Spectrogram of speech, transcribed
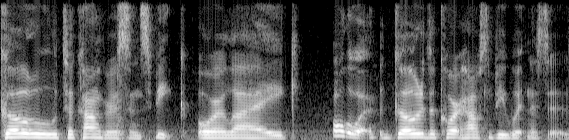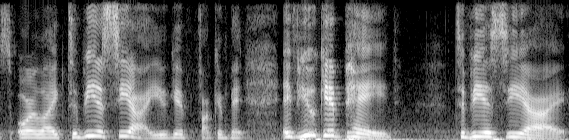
go to Congress and speak or like All the way. go to the courthouse and be witnesses or like to be a CI you get fucking paid. If you get paid to be a CI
